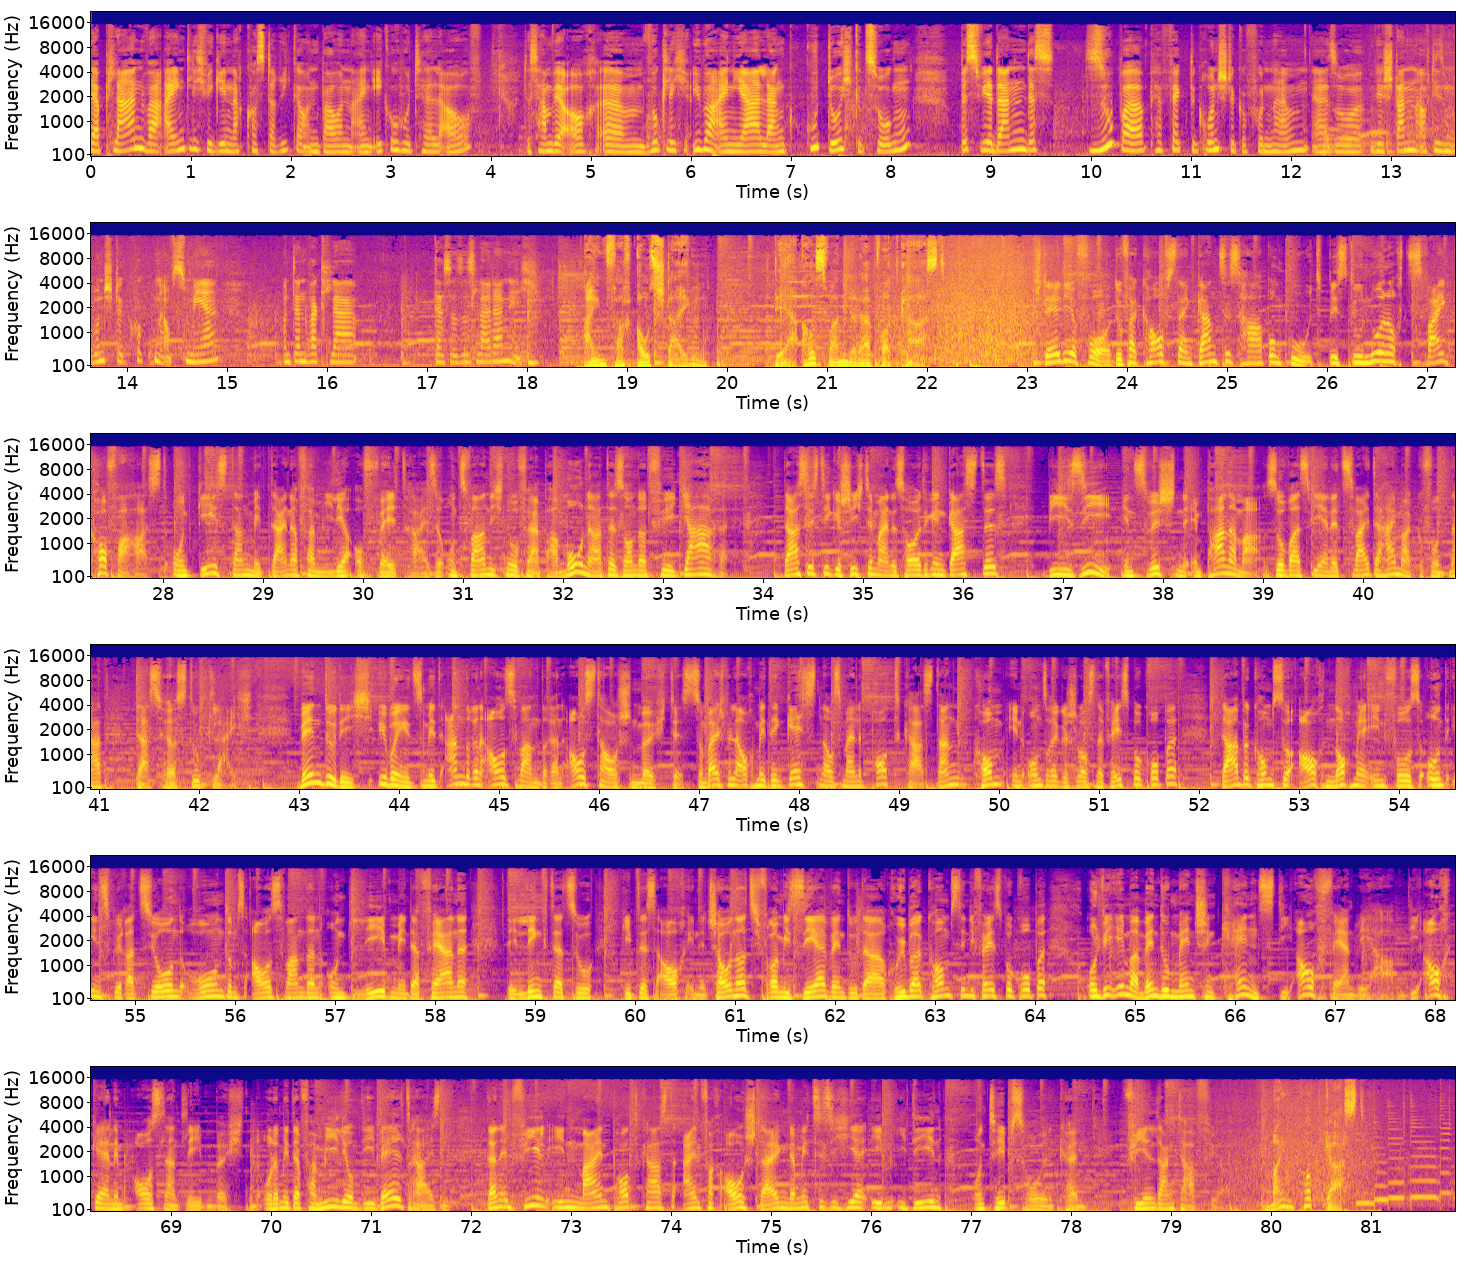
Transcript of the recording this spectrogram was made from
der Plan war eigentlich, wir gehen nach Costa Rica und bauen ein Eco-Hotel auf. Das haben wir auch ähm, wirklich über ein Jahr lang gut durchgezogen, bis wir dann das super perfekte Grundstück gefunden haben. Also wir standen auf diesem Grundstück, guckten aufs Meer und dann war klar, das ist es leider nicht. Einfach aussteigen. Der Auswanderer-Podcast. Stell dir vor, du verkaufst dein ganzes Hab und Gut, bis du nur noch zwei Koffer hast und gehst dann mit deiner Familie auf Weltreise. Und zwar nicht nur für ein paar Monate, sondern für Jahre. Das ist die Geschichte meines heutigen Gastes. Wie sie inzwischen in Panama sowas wie eine zweite Heimat gefunden hat, das hörst du gleich. Wenn du dich übrigens mit anderen Auswanderern austauschen möchtest, zum Beispiel auch mit den Gästen aus meinem Podcast, dann komm in unsere geschlossene Facebook-Gruppe. Da bekommst du auch noch mehr Infos und Inspiration rund ums Auswandern und Leben in der Ferne. Den Link dazu gibt es auch in den Show Notes. Ich freue mich sehr, wenn du da rüberkommst in die Facebook-Gruppe. Und wie immer, wenn du Menschen kennst, die auch Fernweh haben, die auch gerne im Ausland leben möchten oder mit der Familie um die Welt reisen, dann empfehle Ihnen meinen Podcast einfach aussteigen, damit Sie sich hier eben Ideen und Tipps holen können. Vielen Dank dafür. Mein Podcast.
